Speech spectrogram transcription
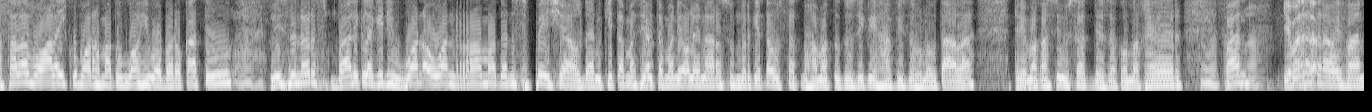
Assalamualaikum warahmatullahi wabarakatuh. Listeners, balik lagi di 101 Ramadan Special dan kita masih ditemani oleh narasumber kita Ustadz Muhammad Tutu Zikri Hafizahullah Ta'ala. Terima kasih Ustadz, jazakallah khair. Sama-sama. Van, Gimana, Zak? terawih Van?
